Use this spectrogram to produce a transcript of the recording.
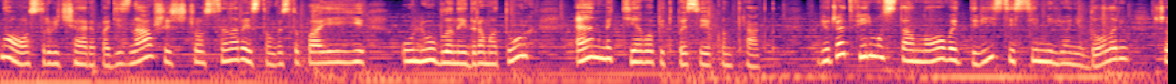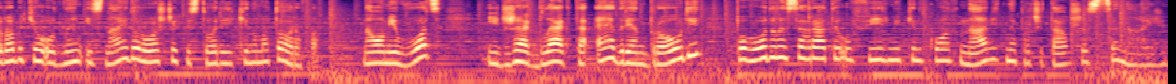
на острові Черепа. Дізнавшись, що сценаристом виступає її улюблений драматург, Ен миттєво підписує контракт. Бюджет фільму становить 207 мільйонів доларів, що робить його одним із найдорожчих в історії кінематографа. Наомі Вотс і Джек Блек та Едріан Броуді погодилися грати у фільмі Кінг-Конг, навіть не прочитавши сценарію.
